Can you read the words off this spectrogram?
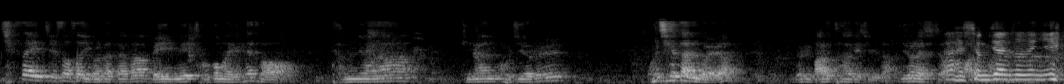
식사일지 써서 이걸 갖다가 매일매일 점검하게 해서 당뇨나 비만 고지혈을 고치겠다는 거예요. 여기 마루타가 계십니다. 일어나시죠. 아 정지현 선생님.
